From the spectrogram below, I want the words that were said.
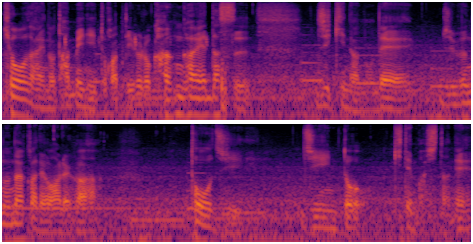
兄弟のためにとかっていろいろ考え出す時期なので自分の中ではあれが当時ジーンと来てましたね。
